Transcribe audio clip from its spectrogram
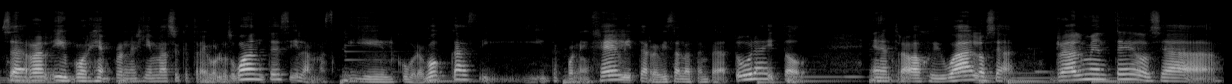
O sea, y por ejemplo en el gimnasio que traigo los guantes y, la y el cubrebocas y te ponen gel y te revisa la temperatura y todo. En el trabajo igual, o sea, realmente, o sea,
